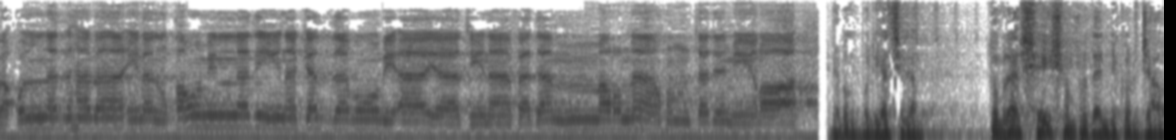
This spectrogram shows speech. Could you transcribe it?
فقلنا اذهبا إلى القوم الذين كذبوا بآياتنا فدمرناهم تدميرا এবং বলিয়াছিলাম তোমরা সেই সম্প্রদায়ের নিকট যাও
